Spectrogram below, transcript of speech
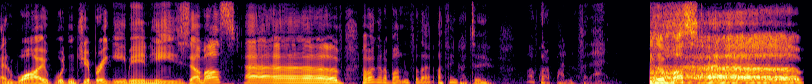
and why wouldn't you bring him in? He's a must have. Have I got a button for that? I think I do. I've got a button for that. He's a must have.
